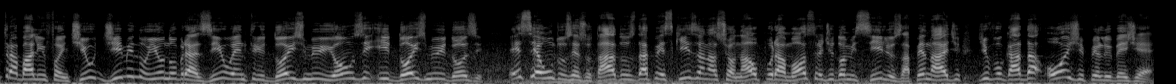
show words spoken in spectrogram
trabalho infantil diminuiu no Brasil entre 2011 e 2012. Esse é um dos resultados da Pesquisa Nacional por Amostra de Domicílios, a PNAD, divulgada hoje pelo IBGE.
